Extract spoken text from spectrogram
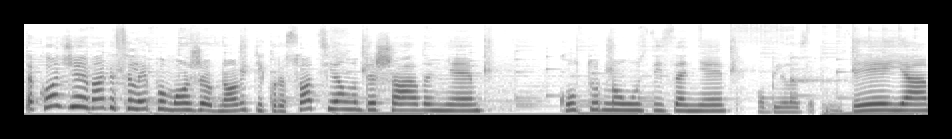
Također, vaga se lepo može obnoviti kroz socijalno dešavanje, kulturno uzdizanje, obilazak muzeja,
